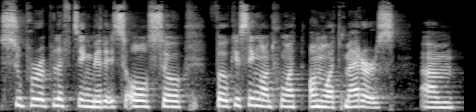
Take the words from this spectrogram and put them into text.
super uplifting, but it's also focusing on what, on what matters. Um,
